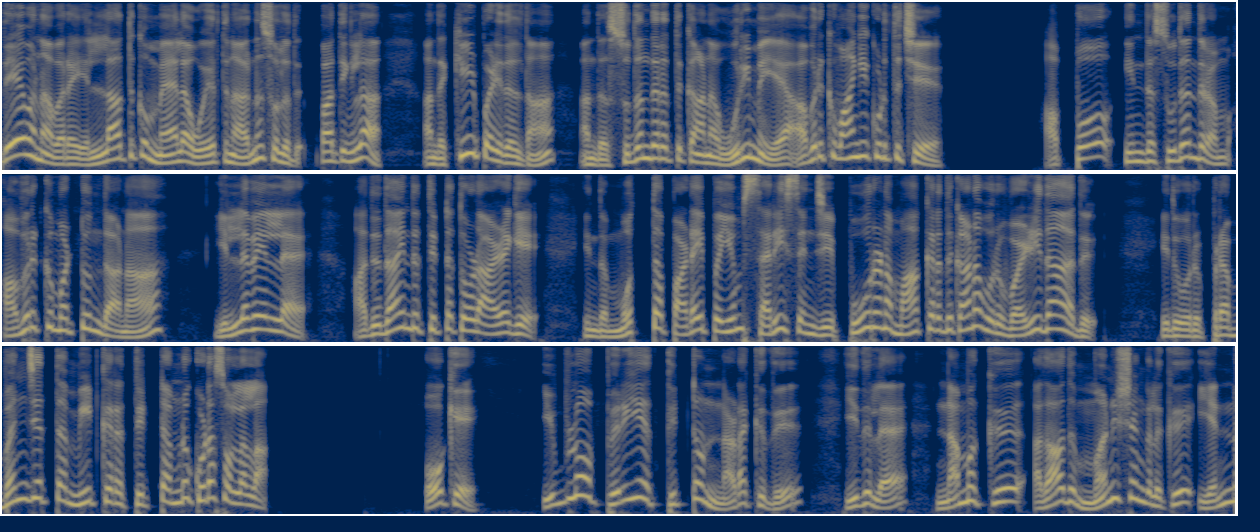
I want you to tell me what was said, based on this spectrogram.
தேவன் அவரை எல்லாத்துக்கும் மேல உயர்த்தினார்னு சொல்லுது. பாத்தீங்களா? அந்த கீழ்ப்படிதல் தான் அந்த சுதந்திரத்துக்கான உரிமைய அவருக்கு வாங்கி கொடுத்துச்சு. அப்போ இந்த சுதந்திரம் அவருக்கு மட்டும்தானா? இல்லவே இல்ல. அதுதான் இந்த திட்டத்தோட அழகே. இந்த மொத்த படைப்பையும் சரி செஞ்சு பூரணமாக்கறதுக்கான ஒரு வழிதான் அது. இது ஒரு பிரபஞ்சத்தை மீட்கிற திட்டம்னு கூட சொல்லலாம். ஓகே. இவ்ளோ பெரிய திட்டம் நடக்குது. இதுல நமக்கு அதாவது மனுஷங்களுக்கு என்ன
